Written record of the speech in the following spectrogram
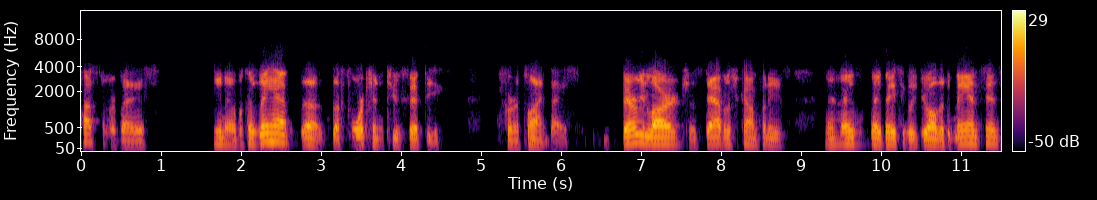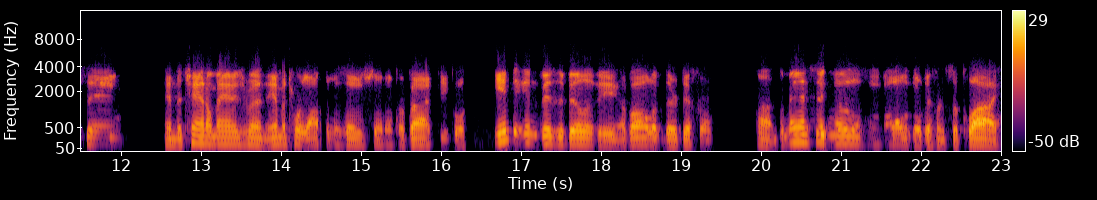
customer base, you know, because they have the, the Fortune 250 for a client base. Very large, established companies, and they, they basically do all the demand sensing and the channel management, inventory optimization, and provide people end-to-end visibility of all of their different uh, demand signals and all of their different supply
